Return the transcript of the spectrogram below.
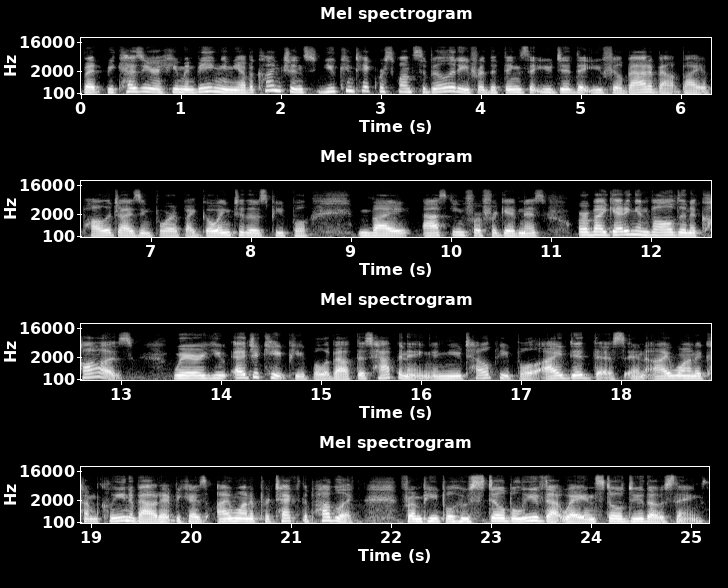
But because you're a human being and you have a conscience, you can take responsibility for the things that you did that you feel bad about by apologizing for it, by going to those people, by asking for forgiveness, or by getting involved in a cause where you educate people about this happening and you tell people, I did this and I want to come clean about it because I want to protect the public from people who still believe that way and still do those things.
